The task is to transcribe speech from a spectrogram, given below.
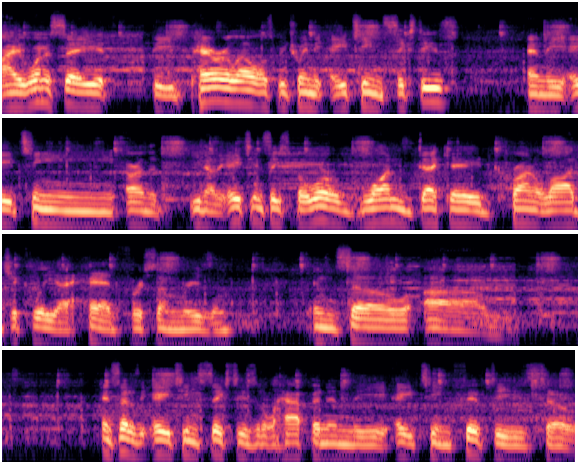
I want to say it, the parallels between the 1860s and the 18 or the you know the 1860s, but we're one decade chronologically ahead for some reason, and so um, instead of the 1860s, it'll happen in the 1850s. So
